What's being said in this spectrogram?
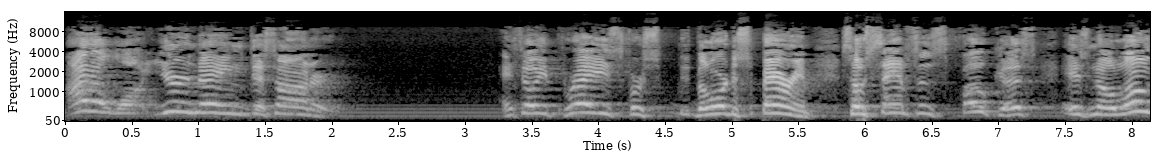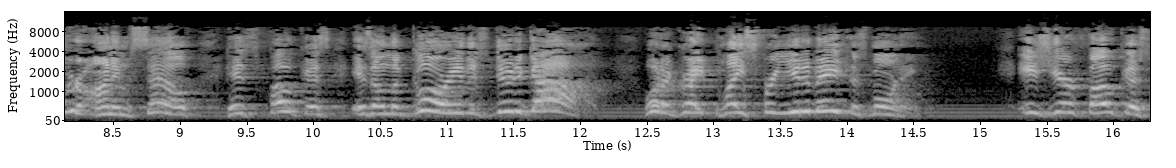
I don't want your name dishonored. And so he prays for the Lord to spare him. So Samson's focus is no longer on himself. His focus is on the glory that's due to God. What a great place for you to be this morning. Is your focus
